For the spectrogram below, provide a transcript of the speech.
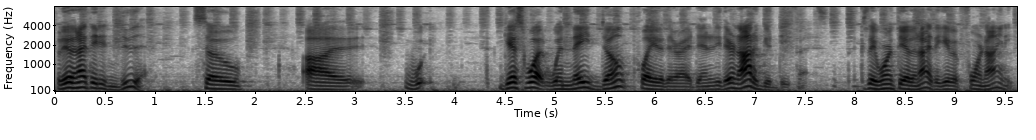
But the other night they didn't do that. So, uh, w- guess what? When they don't play to their identity, they're not a good defense because they weren't the other night. They gave up 490.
